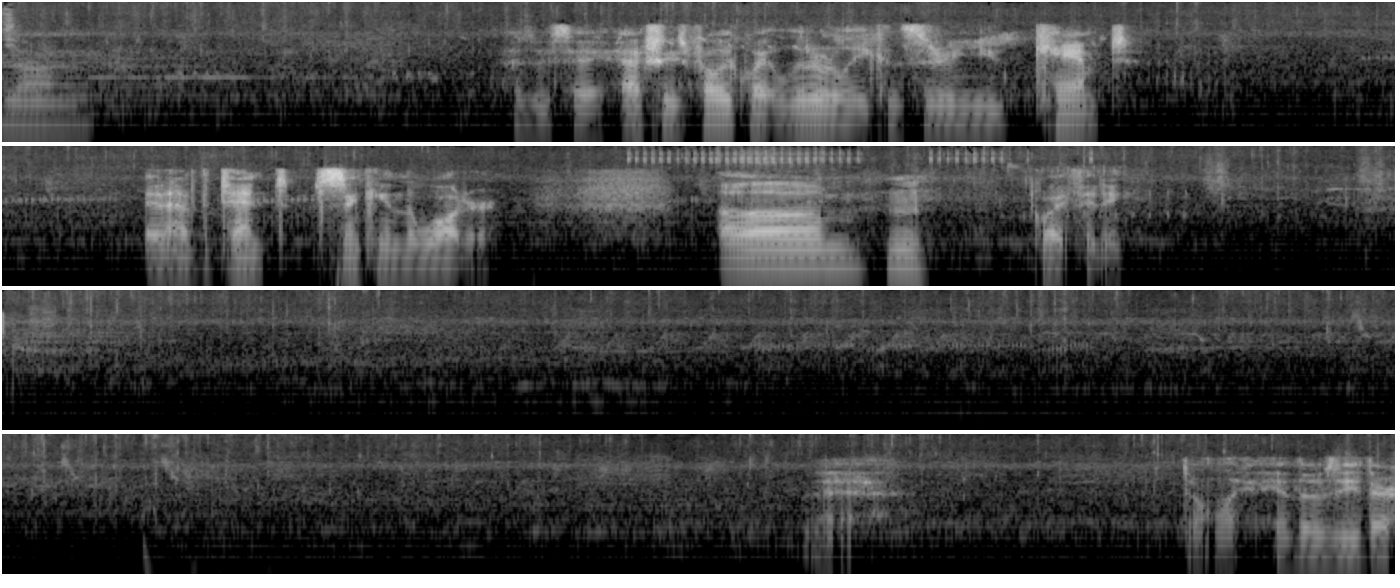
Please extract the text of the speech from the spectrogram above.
enough. Um, as we say, actually, it's probably quite literally considering you camped and have the tent sinking in the water. Um, hmm, quite fitting. Eh, don't like any of those either.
